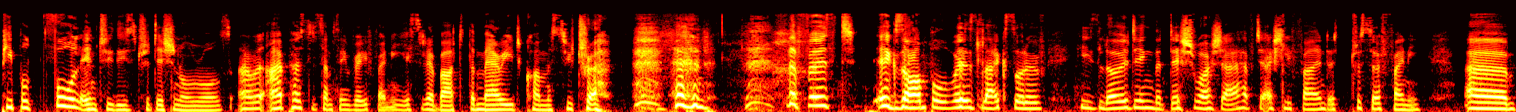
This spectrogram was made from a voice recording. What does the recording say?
People fall into these traditional roles. I posted something very funny yesterday about the married Kama Sutra. and the first example was like sort of he's loading the dishwasher. I have to actually find it. It was so funny. Um,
